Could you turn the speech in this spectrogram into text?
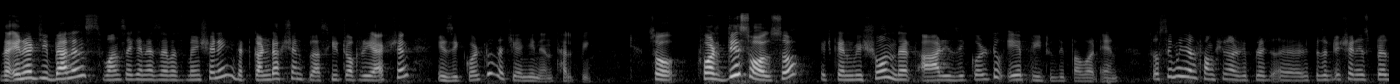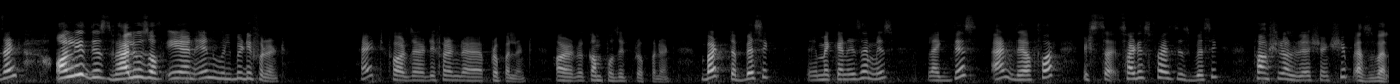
the energy balance once again as I was mentioning that conduction plus heat of reaction is equal to the change in enthalpy. So, for this also it can be shown that R is equal to A p to the power n. So, similar functional uh, representation is present only these values of A and N will be different right for the different uh, propellant or the composite propellant, but the basic uh, mechanism is like this and therefore, it satisfies this basic functional relationship as well.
